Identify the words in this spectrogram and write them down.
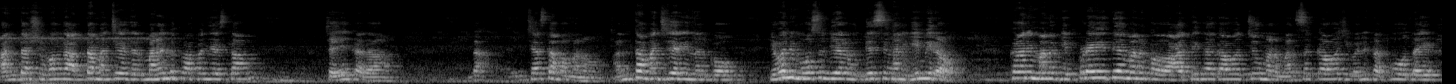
అంతా శుభంగా అంతా మంచిగా మనం ఎందుకు పాపం చేస్తాం? చెయ్యం కదా. చేస్తామా మనం? అంతా మంచి జరిగిందనుకో ఎవరిని మోసం చేయాలని ఉద్దేశం కానీ ఏమీ రావు. కానీ మనకు ఎప్పుడైతే మనకు ఆర్థికంగా కావచ్చు మన మనసుకు కావచ్చు ఇవన్నీ తక్కువ అవుతాయి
